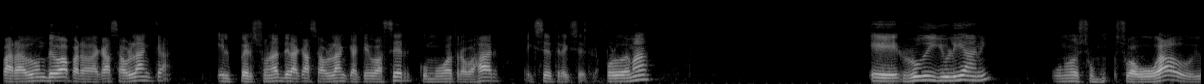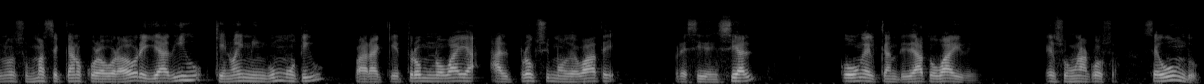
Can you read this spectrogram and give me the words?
¿Para dónde va? Para la Casa Blanca. El personal de la Casa Blanca, ¿qué va a hacer? ¿Cómo va a trabajar? Etcétera, etcétera. Por lo demás, eh, Rudy Giuliani, uno de sus su abogados y uno de sus más cercanos colaboradores, ya dijo que no hay ningún motivo para que Trump no vaya al próximo debate presidencial con el candidato Biden. Eso es una cosa. Segundo,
